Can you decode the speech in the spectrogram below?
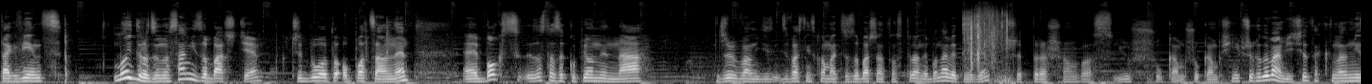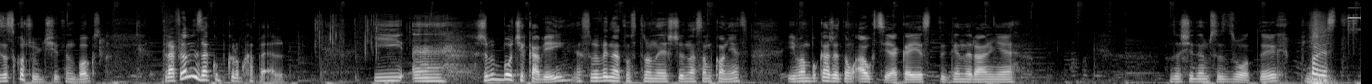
Tak więc, moi drodzy, no sami zobaczcie, czy było to opłacalne. E, Box został zakupiony na. Żeby wam, was nie skłamać, to zobaczę na tą stronę, bo nawet nie wiem. Przepraszam was, już szukam, szukam, bo się nie przygotowałem. Widzicie, tak na mnie zaskoczył dzisiaj ten box. Trafionyzakup.pl i e, żeby było ciekawiej, ja sobie wyjdę na tą stronę jeszcze na sam koniec i Wam pokażę tą aukcję, jaka jest generalnie za 700 zł. To jest,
